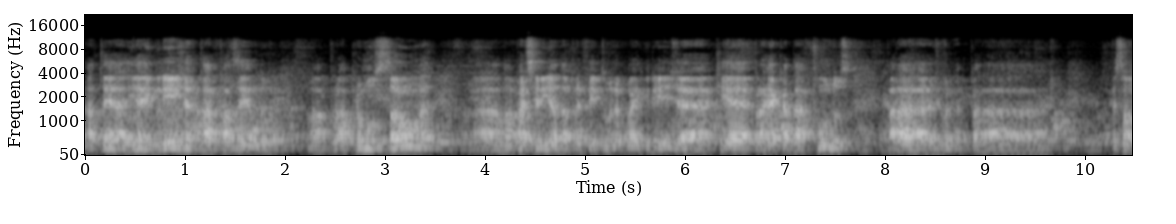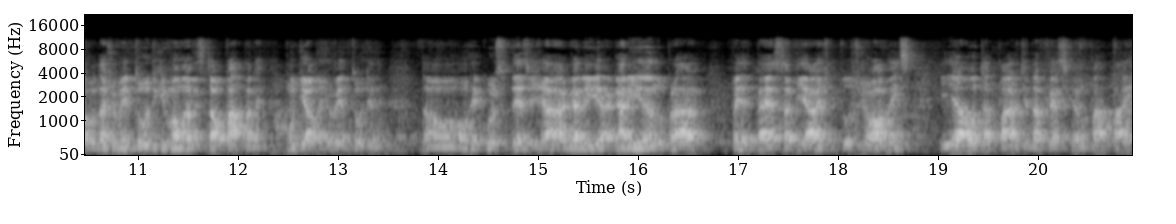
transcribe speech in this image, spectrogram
Até aí a igreja está fazendo a, promoção, né? Na parceria da prefeitura com a igreja, que é para arrecadar fundos para, para o pessoal da juventude que vão lá visitar o Papa, né? Mundial da Juventude, né? Então, o recurso desde já agariando para essa viagem dos jovens e a outra parte da festa que é no papai,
